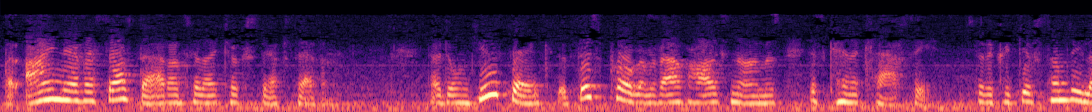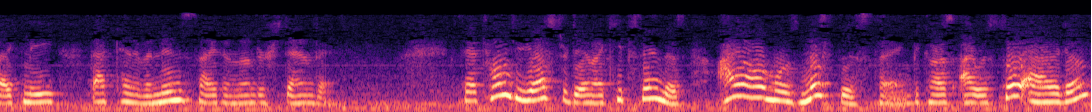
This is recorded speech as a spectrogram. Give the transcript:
But I never felt that until I took step seven. Now don't you think that this program of Alcoholics Anonymous is kind of classy? That it could give somebody like me that kind of an insight and understanding. See, I told you yesterday, and I keep saying this, I almost missed this thing because I was so arrogant.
